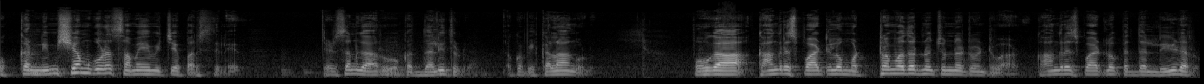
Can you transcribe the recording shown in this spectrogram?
ఒక్క నిమిషం కూడా సమయం ఇచ్చే పరిస్థితి లేదు. జడ్సన్ గారు ఒక దళితుడు ఒక వికలాంగుడు. పోగా కాంగ్రెస్ పార్టీలో మొట్టమొదటి నుంచి ఉన్నటువంటి వాడు. కాంగ్రెస్ పార్టీలో పెద్ద లీడరు.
